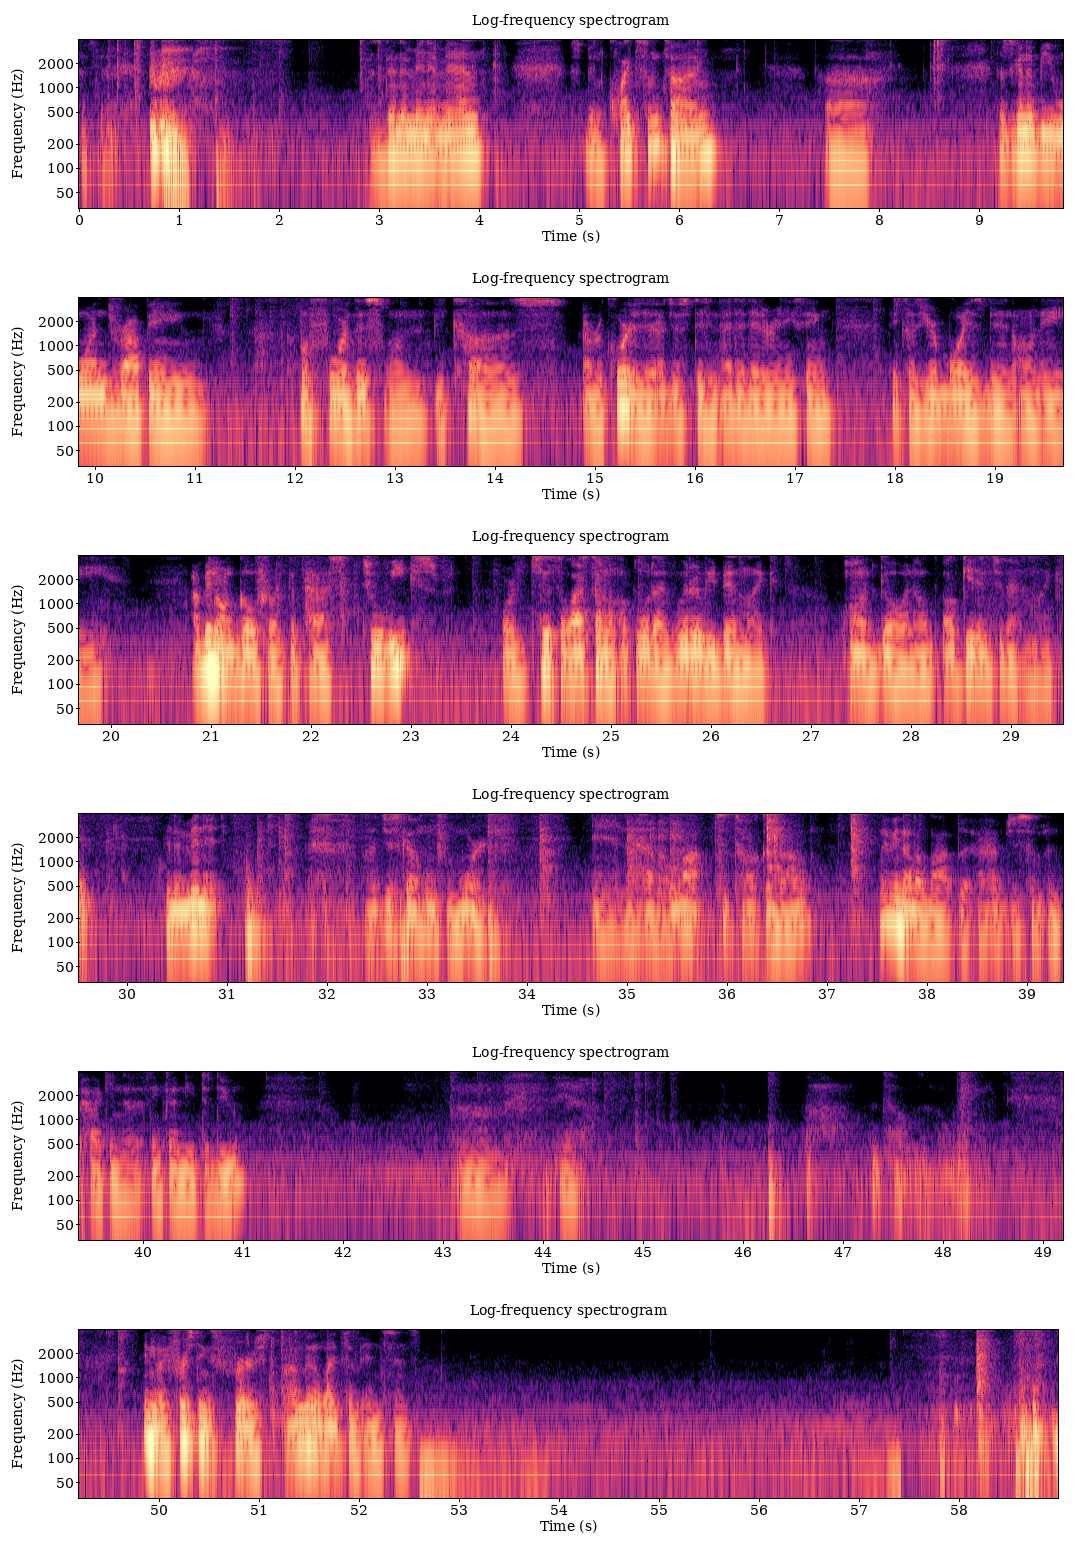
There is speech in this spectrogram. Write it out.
That's better. it's been a minute, man. It's been quite some time. Uh, there's gonna be one dropping before this one because I recorded it. I just didn't edit it or anything because your boy has been on a. I've been on go for like the past two weeks or since the last time I uploaded. I've literally been like on go, and I'll I'll get into that in like in a minute. I just got home from work and I have a lot to talk about. Maybe not a lot, but I have just some unpacking that I think I need to do. Um, yeah. the towel was in the way. Anyway, first things first, I'm gonna light some incense.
